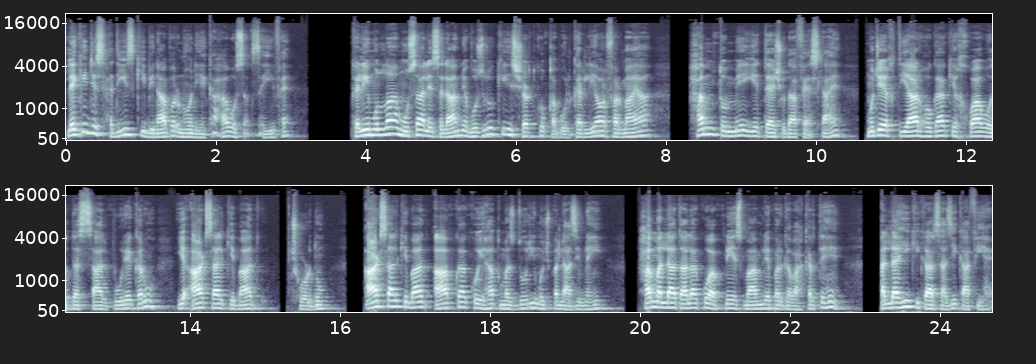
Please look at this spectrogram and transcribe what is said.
لیکن جس حدیث کی بنا پر انہوں نے یہ کہا وہ سخت ضعیف ہے۔ کلیم اللہ موسیٰ علیہ السلام نے بزرگ کی اس شرط کو قبول کر لیا اور فرمایا، ہم تم میں یہ طے شدہ فیصلہ ہے۔ مجھے اختیار ہوگا کہ خواہ وہ دس سال پورے کروں یا آٹھ سال کے بعد چھوڑ دوں۔ آٹھ سال کے بعد آپ کا کوئی حق مزدوری مجھ پر لازم نہیں۔ ہم اللہ تعالیٰ کو اپنے اس معاملے پر گواہ کرتے ہیں۔ اللہ ہی کی کارسازی کافی ہے۔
